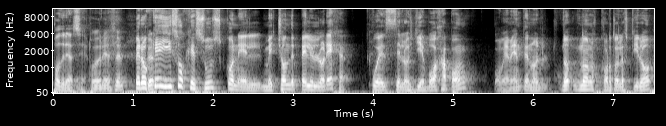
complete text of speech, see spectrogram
Podría ser. Podría ser. Pero, ¿qué hizo Jesús con el mechón de pelo y la oreja? Pues se los llevó a Japón, obviamente, no, no, no los cortó, los tiró,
